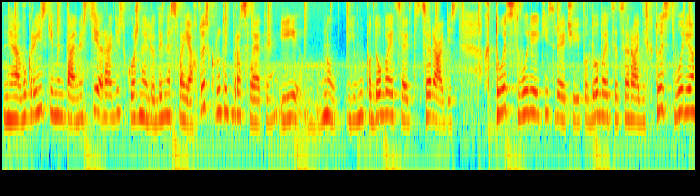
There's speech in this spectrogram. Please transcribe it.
в українській ментальності радість кожної людини своя. Хтось крутить браслети і ну, йому подобається це радість. Хтось створює якісь речі, і подобається це радість. Хтось створює.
